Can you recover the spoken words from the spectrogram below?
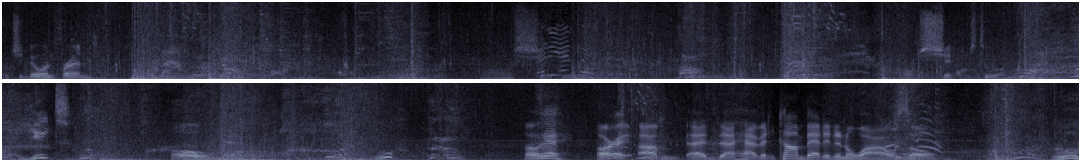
What you doing, friend? Oh shit. Oh shit, there's two of them. Yeet! Oh man. Woo. Okay. All right. Um, I, I haven't combated in a while, so. Woo.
